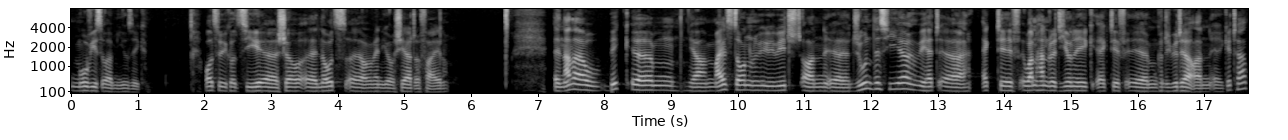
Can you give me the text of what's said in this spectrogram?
movies or music. Also, you could see uh, show uh, notes when you shared a file. Another big um, yeah, milestone we reached on uh, June this year. We had uh, active 100 unique active um, contributor on uh, GitHub.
